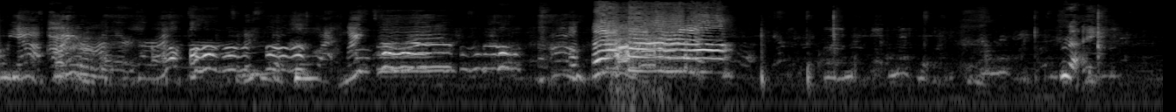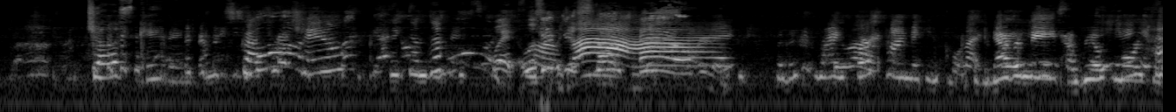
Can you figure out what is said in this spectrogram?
Oh yeah, fire over there. So this is the pool at nighttime. Oh, Ah! Just kidding. subscribe to our channel. Click thumbs up. Wait, listen, we just Bye. So this is Ryan's first time making s'mores. He's never made a real s'mores before.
